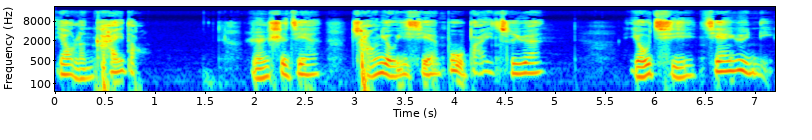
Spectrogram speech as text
要能开导。人世间常有一些不白之冤，尤其监狱里，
